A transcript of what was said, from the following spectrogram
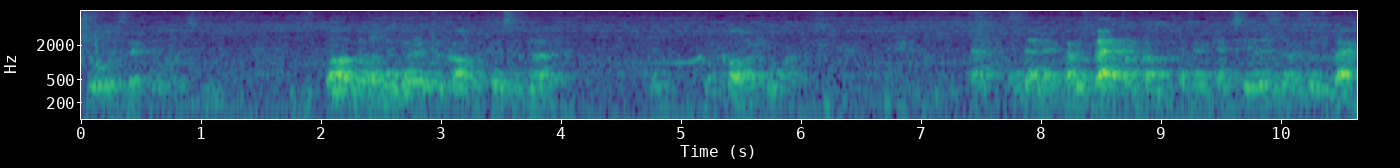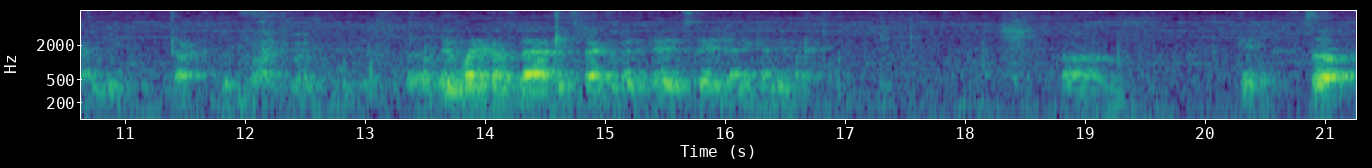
show exactly what is good. Well, the one that's going into competence is the the, the colorful one. Yeah, and then it comes back from competence, and you can see that it goes back to the dark. The divide, right? So it- when it comes back, it's back to vegetative state, and it can divide. Um, okay, so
